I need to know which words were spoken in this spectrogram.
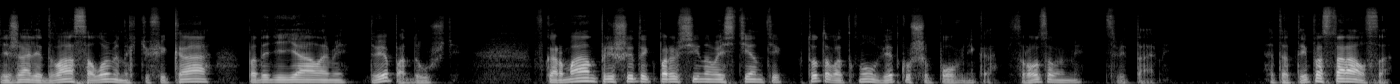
Лежали два соломенных тюфяка под одеялами, две подушки. В карман, пришитый к парусиновой стенке, кто-то воткнул ветку шиповника с розовыми цветами. — Это ты постарался?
